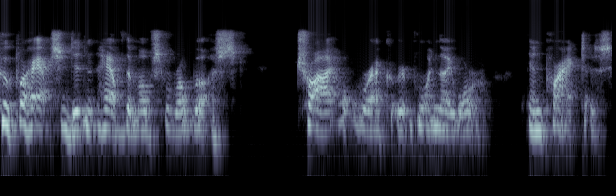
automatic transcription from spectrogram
who perhaps didn't have the most robust trial record when they were in practice.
